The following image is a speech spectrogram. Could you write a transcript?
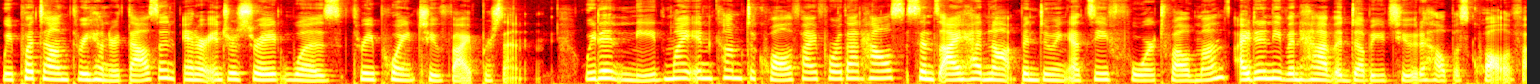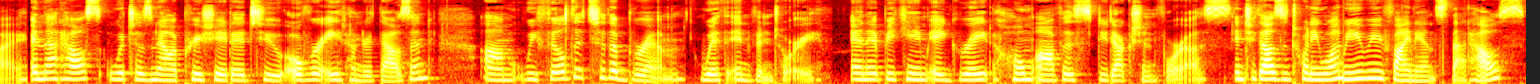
We put down 300,000 and our interest rate was 3.25%. We didn't need my income to qualify for that house. Since I had not been doing Etsy for 12 months, I didn't even have a W 2 to help us qualify. In that house, which has now appreciated to over 800,000, um, we filled it to the brim with inventory and it became a great home office deduction for us. In 2021, we refinanced that house.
